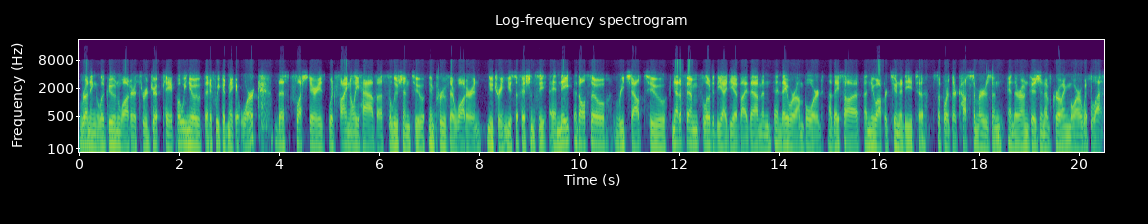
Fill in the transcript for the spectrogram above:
running lagoon water through drip tape. But we knew that if we could make it work, this flush dairies would finally have a solution to improve their water and nutrient use efficiency. And Nate had also reached out to Netafim, floated the idea by them, and, and they were on board. Uh, they saw a new opportunity to support their customers and, and their own vision of growing more with less.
